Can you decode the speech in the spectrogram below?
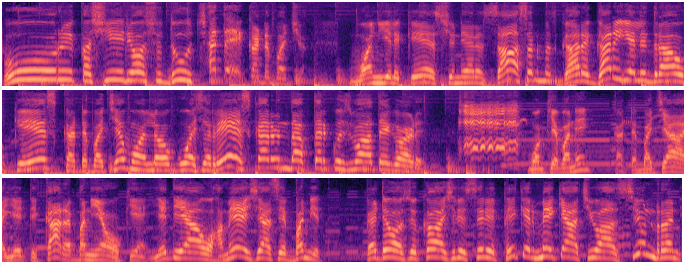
पूरी कशीर दूध छते कट बच्चा। वन ये मत घर घर ये द्राव केस, कट बच्चा वो लोग ऐसे रेस कर दफ्तर कुछ बातें गड़ वो क्या बने? कट बच्चा, ये कर बनियो ये आओ हमेशा से बनित। पेटे सु काशरी सिर्फ़ फ़िक्र में क्या चुआ सुन रन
